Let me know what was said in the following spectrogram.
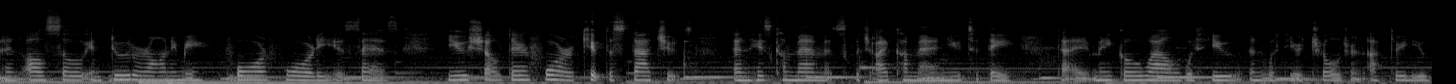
And also in Deuteronomy 4:40 it says, you shall therefore keep the statutes and his commandments which I command you today, that it may go well with you and with your children after you,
